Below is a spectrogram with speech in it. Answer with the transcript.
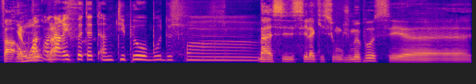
Enfin, on- moins- On bah. arrive peut-être un petit peu au bout de ce qu'on. Bah, c'est c'est la question que je me pose. C'est, euh,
